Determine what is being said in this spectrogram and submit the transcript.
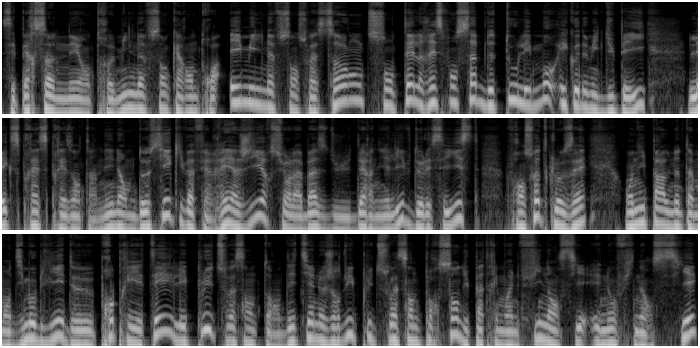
Ces personnes nées entre 1943 et 1960 sont-elles responsables de tous les maux économiques du pays? L'Express présente un énorme dossier qui va faire réagir sur la base du dernier livre de l'essayiste François de Closet. On y parle notamment d'immobilier de propriété. Les plus de 60 ans détiennent aujourd'hui plus de 60% du patrimoine financier et non financier.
